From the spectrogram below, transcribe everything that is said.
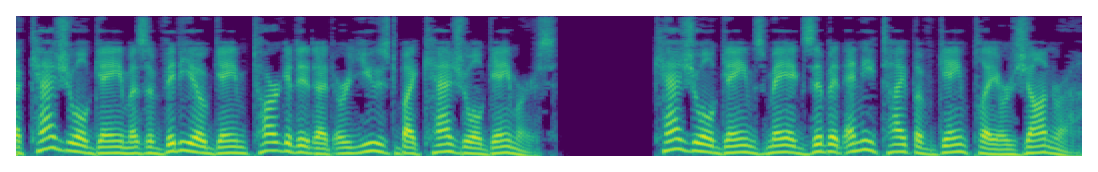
A casual game is a video game targeted at or used by casual gamers. Casual games may exhibit any type of gameplay or genre.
